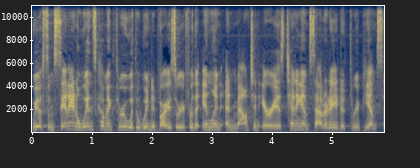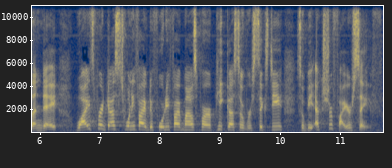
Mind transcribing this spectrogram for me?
We have some Santa Ana winds coming through with a wind advisory for the inland and mountain areas 10 a.m. Saturday to 3 p.m. Sunday. Widespread gusts 25 to 45 miles per hour, peak gusts over 60, so be extra fire safe.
